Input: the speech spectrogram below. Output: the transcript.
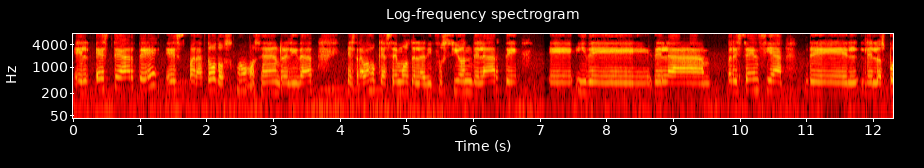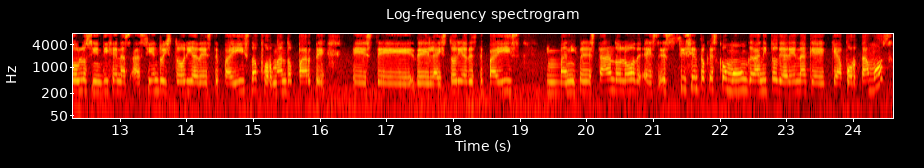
el, este arte es para todos, ¿no? O sea, en realidad el trabajo que hacemos de la difusión del arte eh, y de, de la presencia de, de, los pueblos indígenas haciendo historia de este país, ¿no? Formando parte este, de la historia de este país y manifestándolo. Es, sí siento que es como un granito de arena que, que aportamos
